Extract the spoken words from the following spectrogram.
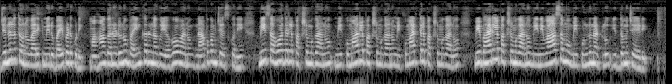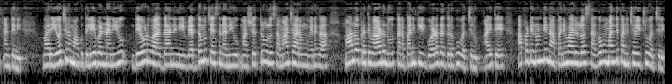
జనులతోనూ వారికి మీరు భయపడుకుడి. మహాగణుడును భయంకరునగు యహోవాను జ్ఞాపకం చేసుకుని మీ సహోదరుల పక్షముగాను మీ కుమారుల పక్షముగాను మీ కుమార్తెల పక్షముగాను మీ భార్యల పక్షముగాను మీ నివాసము మీకుండునట్లు యుద్ధము చేయడి. అంటేని. వారి యోచన మాకు తెలియబడిననియు దేవుడు దానిని వ్యర్థము చేసిననియు మా శత్రువులు సమాచారం వినగా మాలో ప్రతివాడును తన పనికి గోడ దగ్గరకు వచ్చెను. అయితే అప్పటి నుండి నా పనివారిలో సగము మంది పనిచేయుచు వచ్చిరి.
